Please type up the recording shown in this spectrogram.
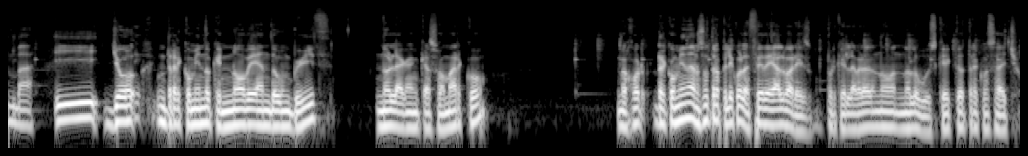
Va. Y yo recomiendo que no vean Don't Breathe, no le hagan caso a Marco. Mejor, recomiéndanos otra película de Fede Álvarez, porque la verdad no, no lo busqué. ¿Qué otra cosa ha hecho?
